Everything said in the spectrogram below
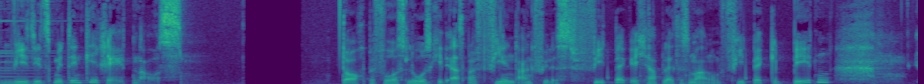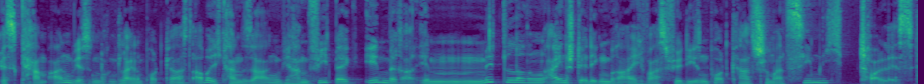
wie sieht's mit den Geräten aus? Doch bevor es losgeht, erstmal vielen Dank für das Feedback. Ich habe letztes Mal um Feedback gebeten es kam an, wir sind noch ein kleiner Podcast, aber ich kann sagen, wir haben Feedback im, im mittleren einstelligen Bereich, was für diesen Podcast schon mal ziemlich toll ist.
